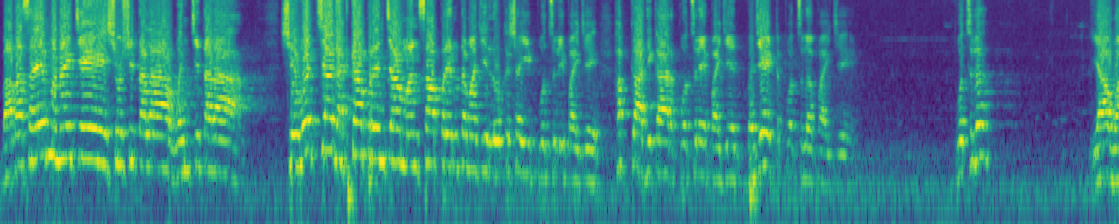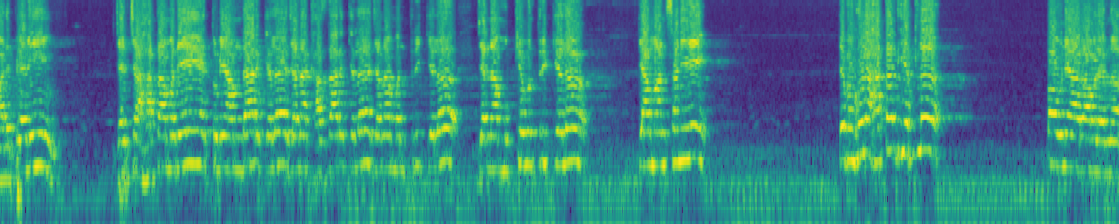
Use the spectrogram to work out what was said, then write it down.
बाबासाहेब म्हणायचे शोषिताला वंचिताला शेवटच्या घटकापर्यंतच्या माणसापर्यंत माझी लोकशाही पोचली पाहिजे हक्क अधिकार पोचले पाहिजेत बजेट पोचलं पाहिजे. पोचलं? या वाडप्यानी ज्यांच्या हातामध्ये तुम्ही आमदार केलं ज्यांना खासदार केलं ज्यांना मंत्री केलं ज्यांना मुख्यमंत्री केलं त्या माणसाने ते भगोल हातात घेतलं. पाहुण्या रावळ्यांना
